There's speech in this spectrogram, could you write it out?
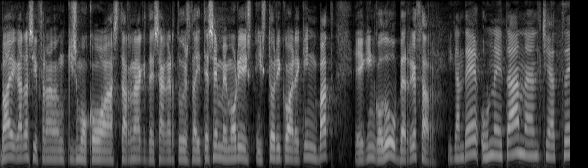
Bai, garasi frankismoko astarnak desagertu ez daitezen memoria historikoarekin bat egingo du berriozar. Igande, unetan altxeatze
